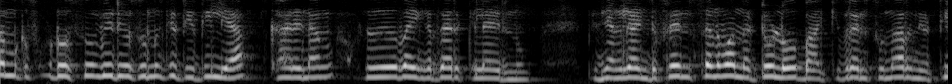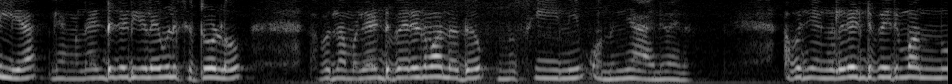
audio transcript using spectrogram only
നമുക്ക് ഫോട്ടോസും വീഡിയോസും ഒന്നും കിട്ടിയിട്ടില്ല. കാരണം അവൾ ഭയങ്കര തിരക്കിലായിരുന്നു. പിന്നെ ഞങ്ങൾ രണ്ട് ഫ്രണ്ട്സാണ് വന്നിട്ടുള്ളൂ. ബാക്കി ഫ്രണ്ട്സൊന്നും അറിഞ്ഞിട്ടില്ല. ഞങ്ങൾ രണ്ട് ഗടികളെ വിളിച്ചിട്ടുള്ളൂ. അപ്പോൾ നമ്മൾ രണ്ടുപേരാണ് വന്നത്. ഒന്ന് സീനിയും ഒന്ന് ഞാനുമാണ്. അപ്പോൾ ഞങ്ങൾ രണ്ടുപേരും വന്നു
